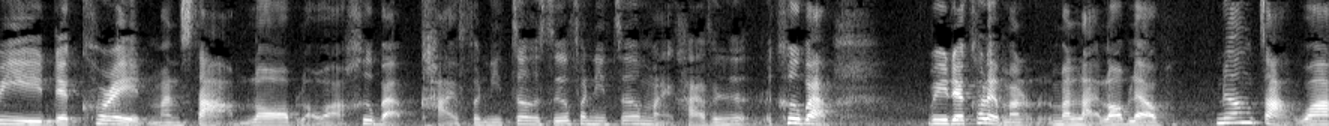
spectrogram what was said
redecorate มันสามรอบแล้วอะคือแบบขายเฟอร์นิเจอร์ ซื้อเฟอร์นิเจอร์ใหม่ขายเฟอร์นิเจอร์คือแบบ redecorate มันมันหลายรอบแล้ว เนื่องจากว่า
